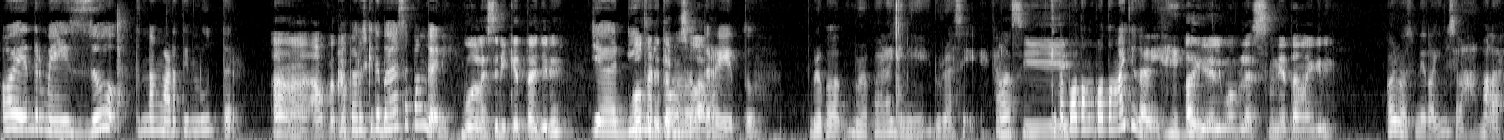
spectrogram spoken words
Oh ya intermezzo tentang Martin Luther. Ah, apa tuh? Apa harus kita bahas apa enggak nih? Boleh sedikit aja deh. Jadi Waktu Martin Luther lama. itu berapa berapa lagi nih durasi? Kan Masih kita potong-potong aja kali. Oh iya, 15 menitan lagi deh. Oh 15 menit lagi masih lama lah.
